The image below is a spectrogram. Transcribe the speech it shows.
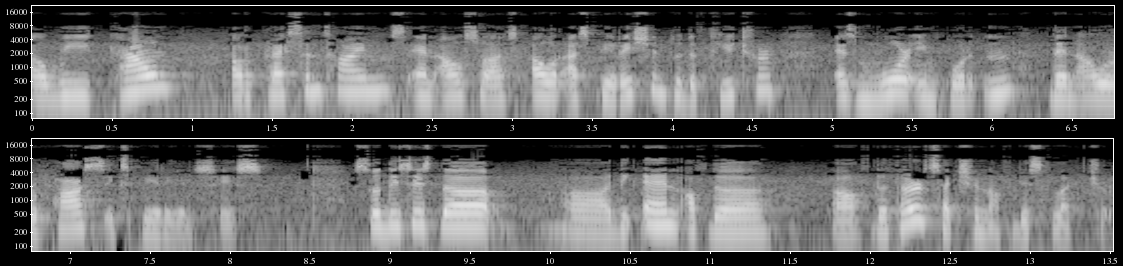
uh, we count our present times and also as our aspiration to the future as more important than our past experiences. So this is the uh, the end of the of the third section of this lecture.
